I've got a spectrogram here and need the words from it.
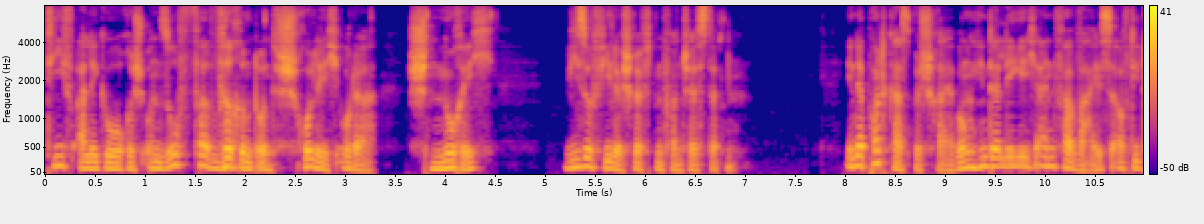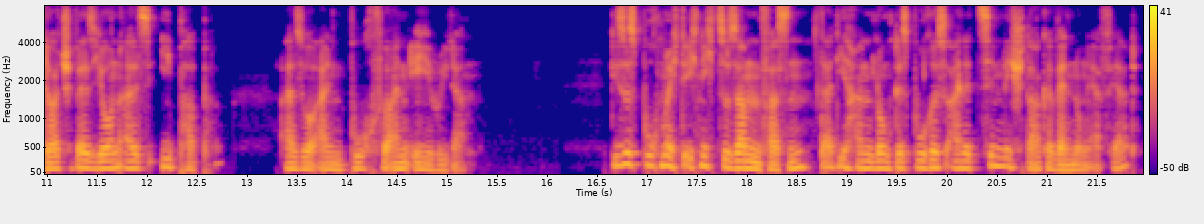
tief allegorisch und so verwirrend und schrullig oder schnurrig wie so viele Schriften von Chesterton. In der Podcast-Beschreibung hinterlege ich einen Verweis auf die deutsche Version als EPUB, also ein Buch für einen E-Reader. Dieses Buch möchte ich nicht zusammenfassen, da die Handlung des Buches eine ziemlich starke Wendung erfährt,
